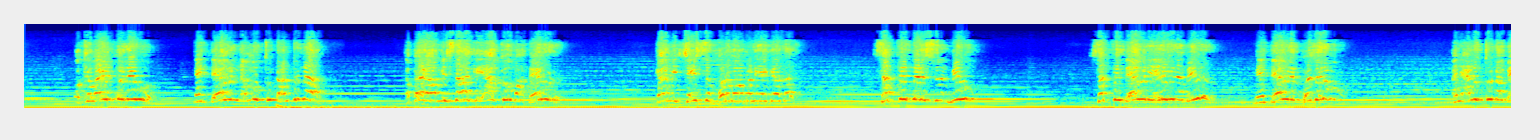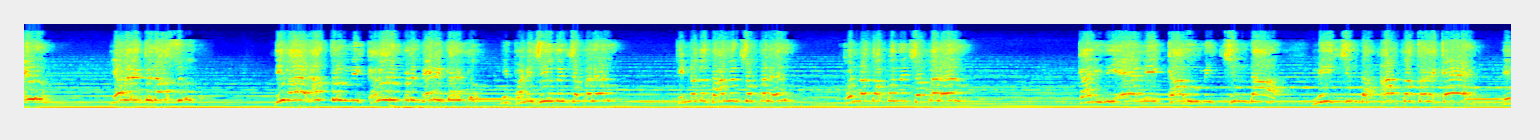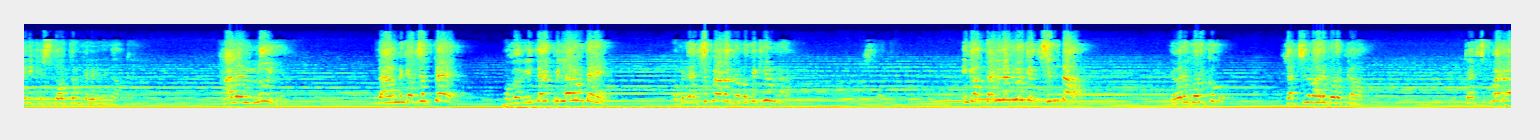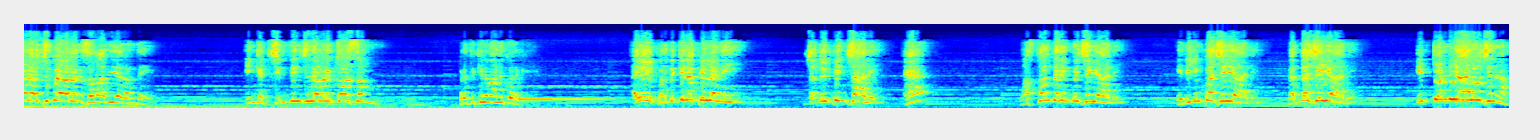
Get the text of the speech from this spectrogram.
ఒకవైపు నీవు నేను దేవుని నమ్ముకుంటూ అంటున్నా అబ్రహాం ఇసాక యాకూ మా దేవుడు. కానీ చేసిన పనియే కదా. సత్యం తెలిసిన మీరు సత్య దేవుని ఎరిగిన మీరు నేను దేవుని ప్రజలము అని అనుకున్న మీరు ఎవరికి దాసులు? దివారాత్రం నీ కలవరపడి దేని కొరకు నీ పని చేయదని చెప్పలేరు తిన్నదో తాగని చెప్పలేరు కొన్న తప్పదని చెప్పలేరు. కానీ ఇది ఏమీ కాదు మీ చింద మీ చింద ఆత్మ కొరకే దేవునికి స్తోత్రం కలిగిన కాక హల్లెలూయా. ఉదాహరణగా చెప్తే ఒక ఇద్దరు పిల్లలు ఉంటే ఒక చచ్చిపోయాడు ఒక బతికి ఉన్నాడు ఇంకా తల్లిదండ్రులకి చింద ఎవరి కొరకు? చచ్చిన వారి కొరకు కాదు. చచ్చిపోయినాడు చచ్చిపోయాడు సమాధి అంతే ఇంకా చింతించిన ఎవరి కోసం? బ్రతికిన వాని కొరకే. అయ్యో బ్రతికిన పిల్లని చదివించాలి వస్త్రం ధరింప చేయాలి ఎదిగింప చేయాలి పెద్ద చేయాలి. ఇటువంటి ఆలోచన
